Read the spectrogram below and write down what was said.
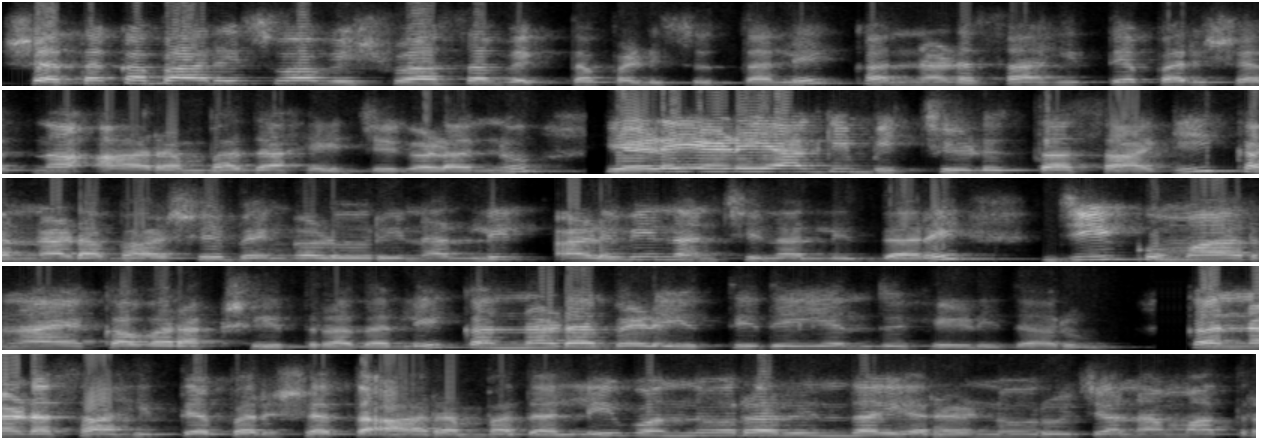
ಶತಕ ಬಾರಿಸುವ ವಿಶ್ವಾಸ ವ್ಯಕ್ತಪಡಿಸುತ್ತಲೇ ಕನ್ನಡ ಸಾಹಿತ್ಯ ಪರಿಷತ್ನ ಆರಂಭದ ಹೆಜ್ಜೆಗಳನ್ನು ಎಳೆ ಎಳೆಯಾಗಿ ಬಿಚ್ಚಿಡುತ್ತಾ ಸಾಗಿ ಕನ್ನಡ ಭಾಷೆ ಬೆಂಗಳೂರಿನಲ್ಲಿ ಅಳಿವಿನಂಚಿನಲ್ಲಿದ್ದರೆ ಜಿ ಕುಮಾರ್ ನಾಯಕ್ ಅವರ ಕ್ಷೇತ್ರದಲ್ಲಿ ಕನ್ನಡ ಬೆಳೆಯುತ್ತಿದೆ ಎಂದು ಹೇಳಿದರು. ಕನ್ನಡ ಸಾಹಿತ್ಯ ಪರಿಷತ್ ಆರಂಭದಲ್ಲಿ ಒಂದೂರರಿಂದ ಎರಡ್ನೂರು ಜನ ಮಾತ್ರ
